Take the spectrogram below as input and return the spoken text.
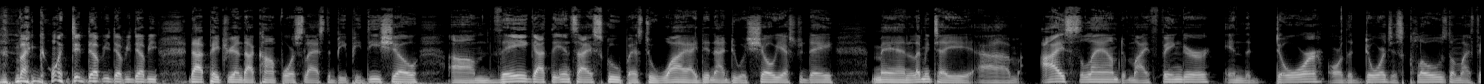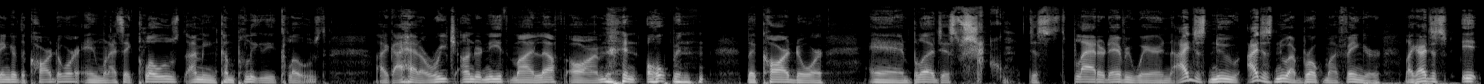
by going to www.patreon.com forward slash the BPD show. Um, they got the inside scoop as to why I did not do a show yesterday. Man, let me tell you, um, I slammed my finger in the door or the door just closed on my finger, the car door. And when I say closed, I mean completely closed. Like I had to reach underneath my left arm and open the car door and blood just just splattered everywhere and I just knew I just knew I broke my finger. Like I just it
